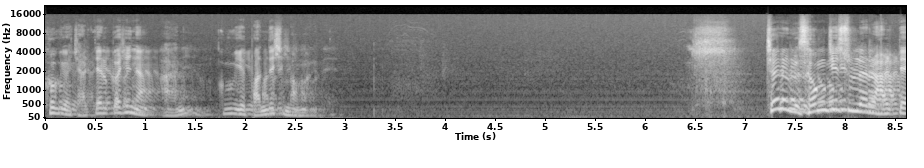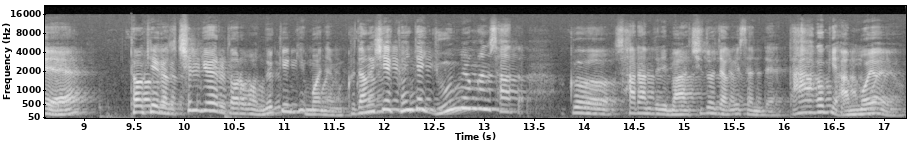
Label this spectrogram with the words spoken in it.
그 교회 잘 될 것이냐? 아니요. 그게 반드시 망하게 돼. 저는 그 성지순례를 할때 터키에 가서 7교회를 돌아보면 느낀 게 뭐냐면 그 당시에 굉장히 유명한 사, 그 사람들이 많은 지도자가 있었는데 다 거기 안 모여요.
